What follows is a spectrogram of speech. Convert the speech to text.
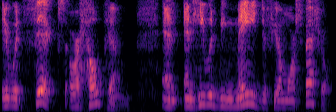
it would fix or help him, and, and he would be made to feel more special.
